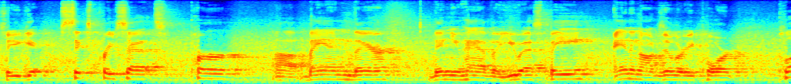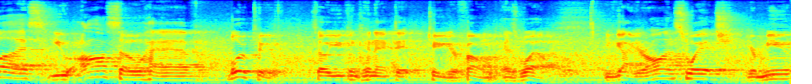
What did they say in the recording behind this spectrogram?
so you get six presets per uh, band there. Then you have a USB and an auxiliary port Plus, you also have Bluetooth, so you can connect it to your phone as well. You've got your on switch, your mute,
